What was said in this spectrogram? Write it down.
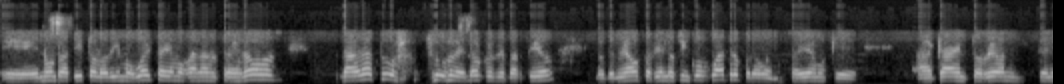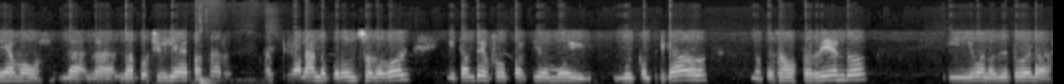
eh, en un ratito lo dimos vuelta, íbamos ganando 3-2, la verdad estuvo, estuvo de loco ese partido, lo terminamos perdiendo 5-4, pero bueno, sabíamos que acá en Torreón teníamos la, la, la posibilidad de pasar ganando por un solo gol y también fue un partido muy muy complicado, nos empezamos perdiendo y bueno, yo tuve la,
